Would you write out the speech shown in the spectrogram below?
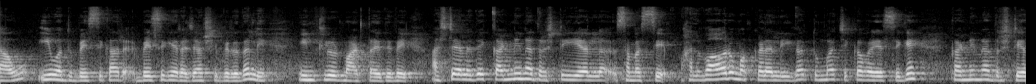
ನಾವು ಈ ಒಂದು ಬೇಸಿಗೆ ಬೇಸಿಗೆ ರಜಾ ಶಿಬಿರದಲ್ಲಿ ಇನ್ಕ್ಲೂಡ್ ಮಾಡ್ತಾ ಇದ್ದೀವಿ. ಅಷ್ಟೇ ಅಲ್ಲದೆ ಕಣ್ಣಿನ ದೃಷ್ಟಿಯಲ್ಲ ಸಮಸ್ಯೆ, ಹಲವಾರು ಮಕ್ಕಳಲ್ಲಿ ಈಗ ತುಂಬ ಚಿಕ್ಕ ವಯಸ್ಸಿಗೆ ಕಣ್ಣಿನ ದೃಷ್ಟಿಯ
